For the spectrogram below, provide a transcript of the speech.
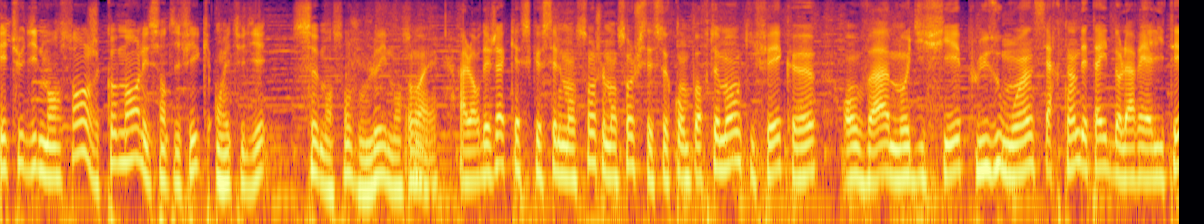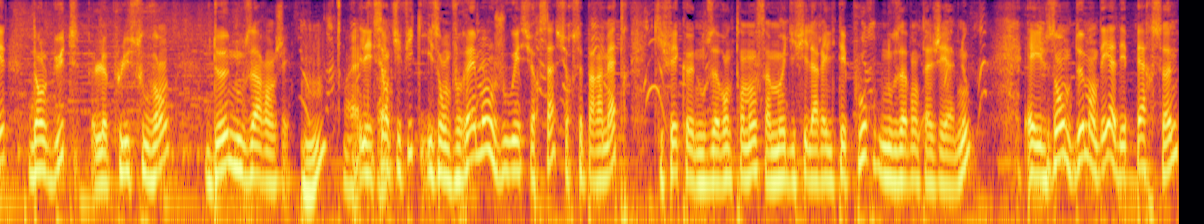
étudient le mensonge. Comment les scientifiques ont étudié ce mensonge ou le mensonge Ouais. Alors déjà, qu'est-ce que c'est le mensonge? Le mensonge, c'est ce comportement qui fait que on va modifier plus ou moins certains détails de la réalité dans le but, le plus souvent, de nous arranger. Mmh, ouais, Les scientifiques, ils ont vraiment joué sur ça, sur ce paramètre, qui fait que nous avons tendance à modifier la réalité pour nous avantager à nous. Et ils ont demandé à des personnes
